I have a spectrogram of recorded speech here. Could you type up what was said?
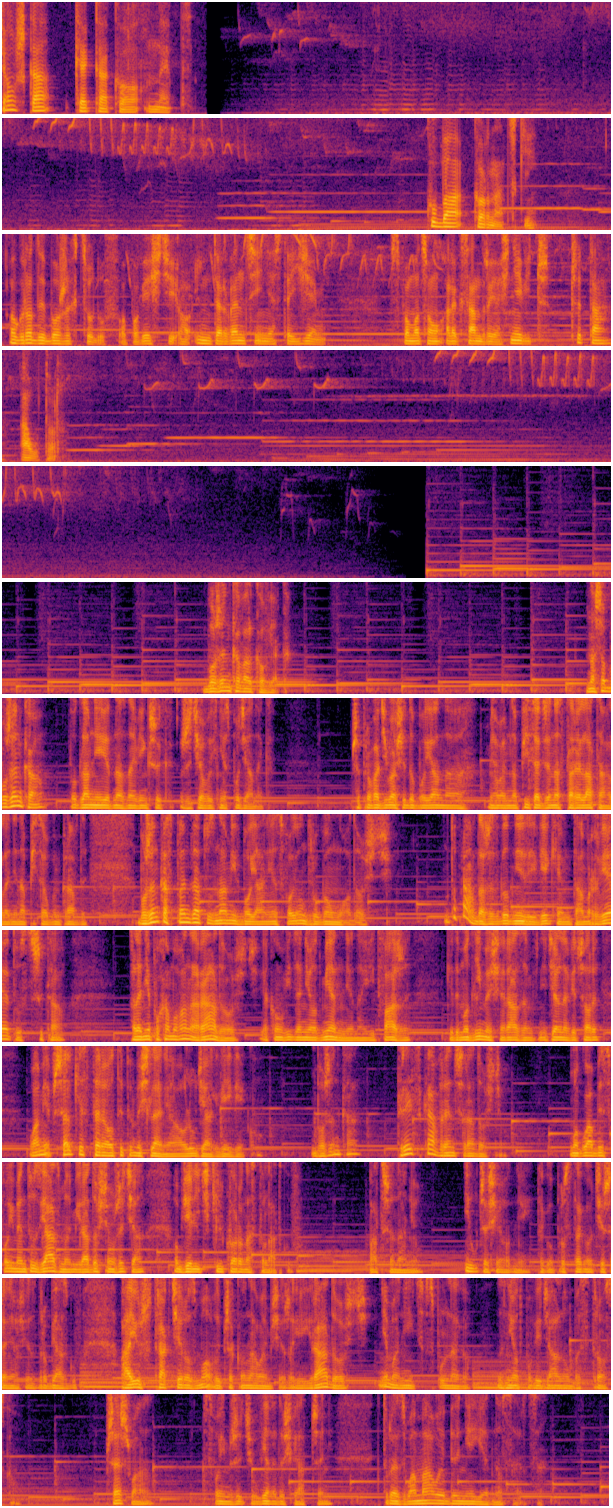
Książka Kekako.net Kuba Kornacki Ogrody Bożych Cudów opowieści o interwencji nie z tej ziemi. Z pomocą Aleksandry Jaśniewicz czyta autor. Bożenka Walkowiak Nasza Bożenka to dla mnie jedna z największych życiowych niespodzianek. Przeprowadziła się do Bojana. Miałem napisać, że na stare lata, ale nie napisałbym prawdy. Bożenka spędza tu z nami w Bojanie swoją drugą młodość. No to prawda, że zgodnie z jej wiekiem tam rwie, tu strzyka, ale niepohamowana radość, jaką widzę nieodmiennie na jej twarzy, kiedy modlimy się razem w niedzielne wieczory, łamie wszelkie stereotypy myślenia o ludziach w jej wieku. Bożenka tryska wręcz radością. Mogłaby swoim entuzjazmem i radością życia obdzielić kilkoro nastolatków. Patrzę na nią i uczę się od niej tego prostego cieszenia się z drobiazgów, a już w trakcie rozmowy przekonałem się, że jej radość nie ma nic wspólnego z nieodpowiedzialną beztroską. Przeszła w swoim życiu wiele doświadczeń, które złamałyby niejedno serce.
